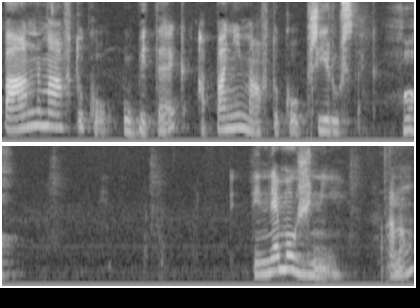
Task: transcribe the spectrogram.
pán má v tuku úbytek a paní má v tuku přírůstek. Huh. Je nemožný, Ano,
